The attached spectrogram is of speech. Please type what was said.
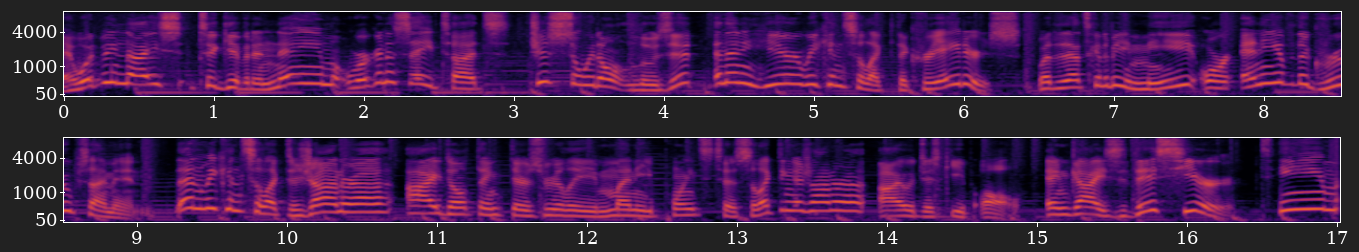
It would be nice to give it a name. We're gonna say Tuts, just so we don't lose it. And then here we can select the creators, whether that's gonna be me or any of the groups I'm in. Then we can select a genre. I don't think there's really many points to selecting a genre. I would just keep all. And guys, this here, Team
